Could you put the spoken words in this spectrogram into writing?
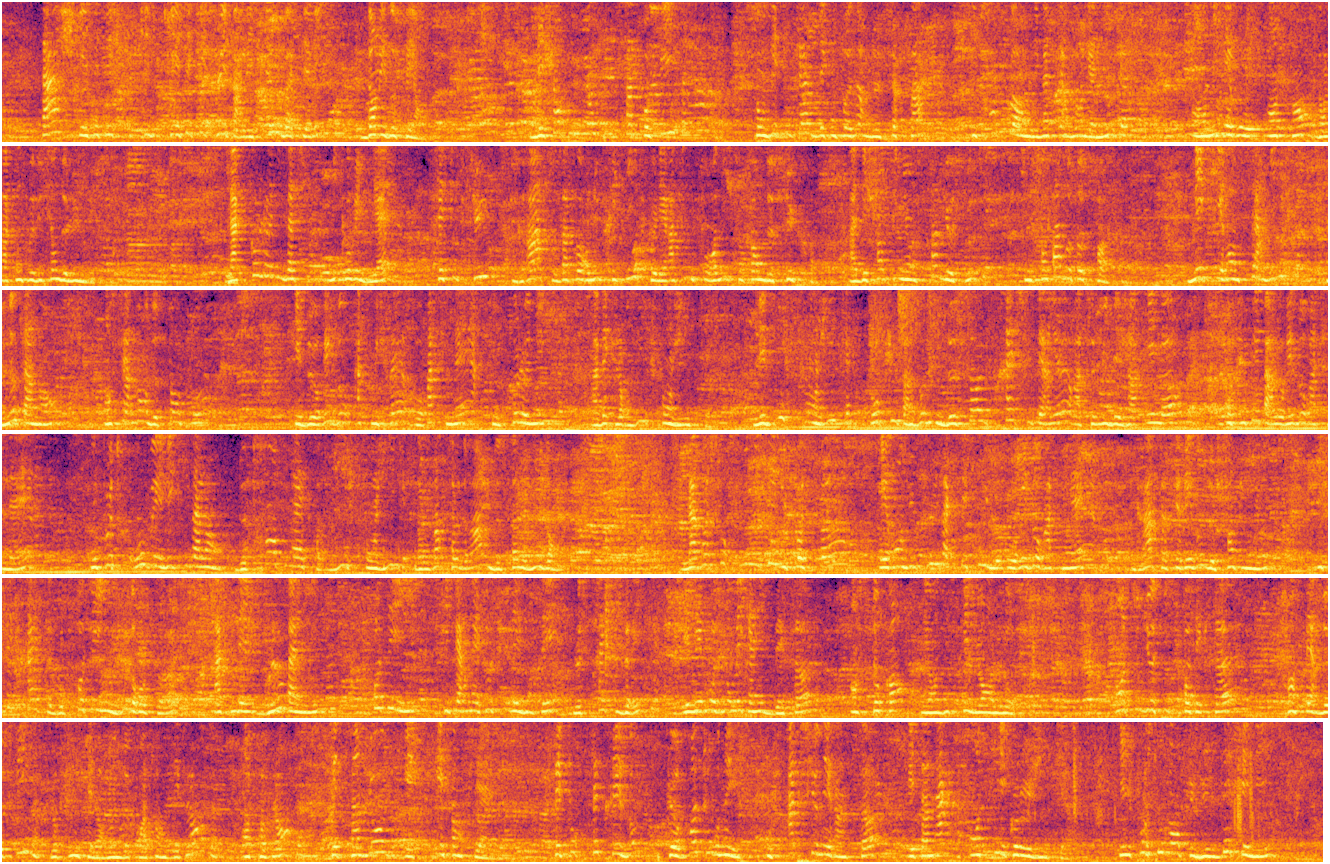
tâche qui est, effectuée par les cyanobactéries dans les océans. Les champignons saprophytes sont d'efficaces décomposeurs de surface qui transforment les matières organiques en minéraux entrant dans la composition de l'humus. La colonisation mycorhizienne s'effectue grâce aux apports nutritifs que les racines fournissent sous forme de sucre à des champignons symbiotiques qui ne sont pas autotrophes, mais qui rendent service notamment en servant de tampons et de réseaux aquifères aux racinaires qu'ils colonisent avec leurs ifs fongiques. Les ifs fongiques occupent un volume de sol très supérieur à celui déjà énorme occupé par le réseau racinaire. On peut trouver l'équivalent de 30 mètres d'ifs fongiques dans un seul gramme de sol vivant. La ressource limitée du phosphore est rendue plus accessible au réseau racinaire grâce à ces réseaux de champignons qui sécrètent des protéines hydrophores appelées glomalines, protéines qui permettent aussi d'éviter le stress hydrique et l'érosion mécanique des sols en stockant et en distribuant l'eau. Antibiotiques protecteurs, transfert d'oxine, l'oxine c'est l'hormone de croissance des plantes, entre plantes, cette symbiose est essentielle. C'est pour cette raison que retourner ou fractionner un sol est un acte anti-écologique. Il faut souvent plus d'une décennie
